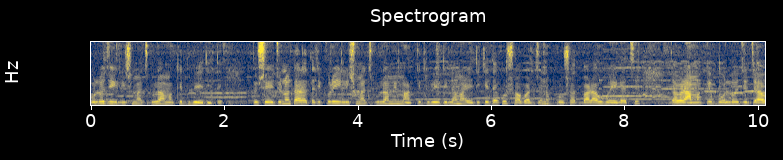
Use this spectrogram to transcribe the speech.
বলল যে ইলিশ মাছগুলো আমাকে ধুয়ে দিতে। তো সেই জন্য তাড়াতাড়ি করে ইলিশ মাছগুলো আমি মাকে ধুয়ে দিলাম আর এদিকে দেখো সবার জন্য প্রসাদ বাড়াও হয়ে গেছে। তারপর আমাকে বলল যে যাও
